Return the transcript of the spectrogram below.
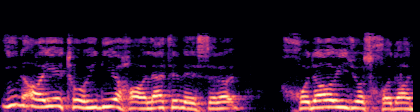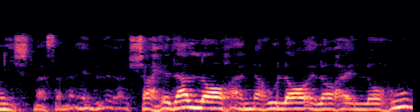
این آیه توحیدی حالت به اصطلاح خدایی جز خدا نیست مثلا. شهد الله انه لا اله الا هو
